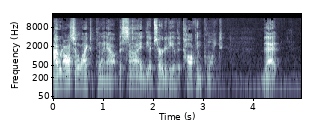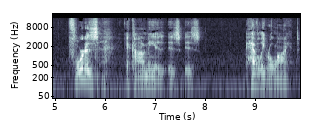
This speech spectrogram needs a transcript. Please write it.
I would also like to point out, beside the absurdity of the talking point, that Florida's economy is, is, is heavily reliant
